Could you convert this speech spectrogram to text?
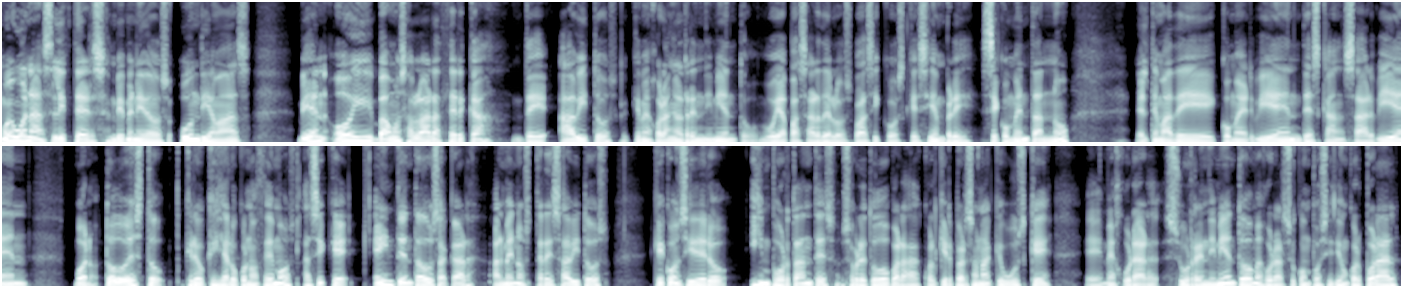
Muy buenas lifters, bienvenidos un día más. Bien, hoy vamos a hablar acerca de hábitos que mejoran el rendimiento. Voy a pasar de los básicos que siempre se comentan, ¿no? El tema de comer bien, descansar bien. Bueno, todo esto creo que ya lo conocemos, así que he intentado sacar al menos tres hábitos que considero importantes, sobre todo para cualquier persona que busque eh, mejorar su rendimiento, mejorar su composición corporal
